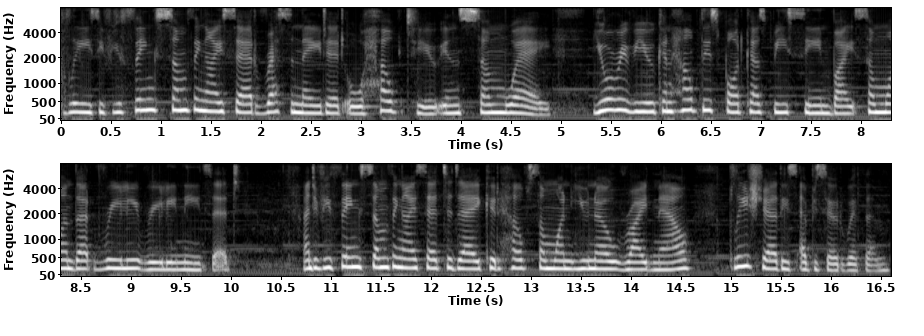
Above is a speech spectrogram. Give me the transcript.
Please, if you think something I said resonated or helped you in some way, your review can help this podcast be seen by someone that really, really needs it. And if you think something I said today could help someone you know right now, please share this episode with them.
